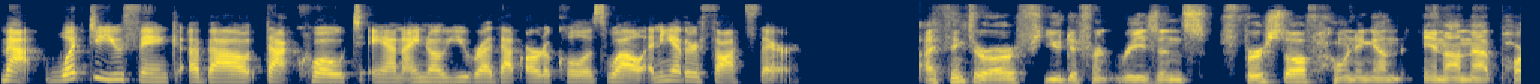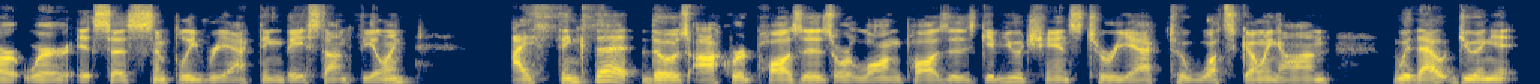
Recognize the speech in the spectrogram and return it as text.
Matt, what do you think about that quote? And I know you read that article as well. Any other thoughts there? I think there are a few different reasons. First off, honing on, in on that part where it says simply reacting based on feeling. I think that those awkward pauses or long pauses give you a chance to react to what's going on without doing it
